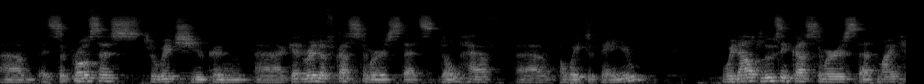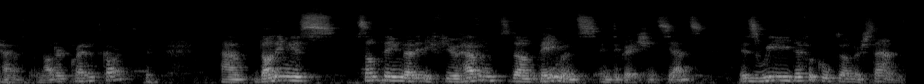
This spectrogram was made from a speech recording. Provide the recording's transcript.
um, it's a process through which you can uh, get rid of customers that don't have uh, a way to pay you without losing customers that might have another credit card. um, dunning is something that if you haven't done payments integrations yet, is really difficult to understand.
